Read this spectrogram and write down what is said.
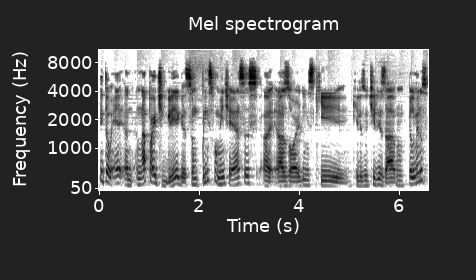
Então, é, na parte grega, são principalmente essas as ordens que, que eles utilizavam, pelo menos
